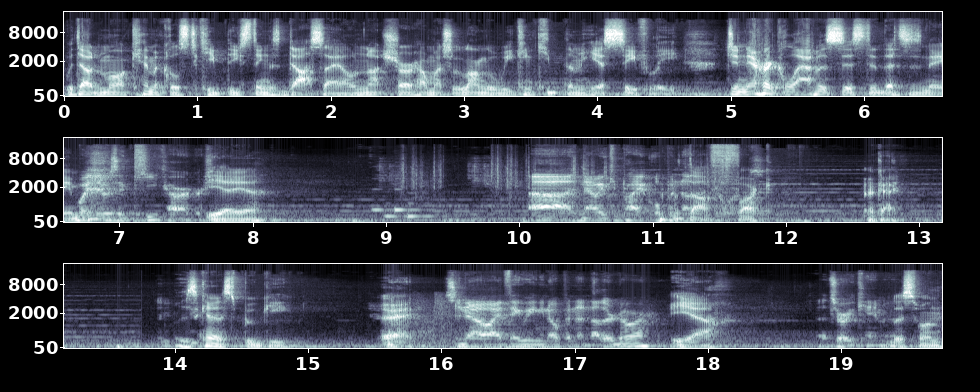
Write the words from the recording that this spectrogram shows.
Without more chemicals to keep these things docile, I'm not sure how much longer we can keep them here safely. Generic lab assistant, that's his name. Wait, there was a key card or something. Yeah, yeah. Ah, now we can probably open The other doors. fuck? Okay. This is kind of spooky. Alright, So now I think we can open another door. yeah. That's where we came in. This one.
